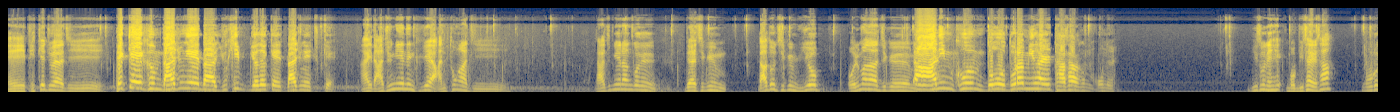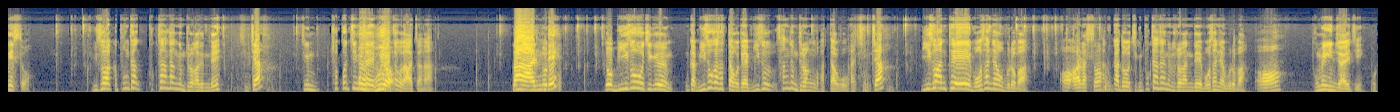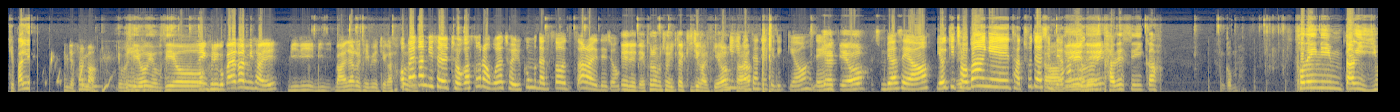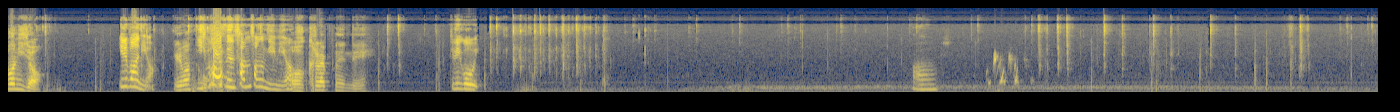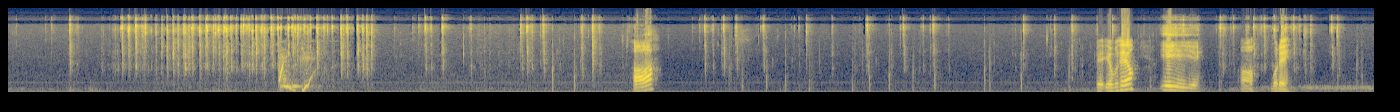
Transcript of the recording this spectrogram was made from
에이 100개 줘야지. 100개? 그럼 나중에 나 68개 나중에 줄게. 아니 나중에는 그게 안 통하지. 나중에란 거는 내가 지금 나도 지금 위협 얼마나 지금. 아 아님 그럼 너 노란 미사일 다사 그럼 오늘. 미손에 핵- 뭐 미사일 사? 모르겠어. 미소 아까 폭탄 폭탄 상금 들어가던데? 진짜? 지금 첫 번째 어, 미사일 뭐야? 뽑았다고 나왔잖아. 나 아닌데? 너 미소 지금 그러니까 미소가 샀다고. 내가 미소 상금 들어간 거 봤다고. 아 진짜? 미소한테 뭐 샀냐고 물어봐 어 알았어 아까 너 지금 폭탄 상금 들어갔는데 뭐 샀냐고 물어봐 어 동맹인 줄 알지 오케이 빨리 이제 설마. 여보세요 여보세요 선생님 그리고 빨간 미사일 미리 미, 만약을 대비해 제가 어, 샀거든요. 빨간 미사일 저가 쏘라고요? 저 일꾼분한테 써, 썰어야 되죠. 네네네. 그러면 저 이따 기지 갈게요. 자, 하나 드릴게요. 네. 기대할게요. 준비하세요. 여기 저 방에 다 초대하시면 돼요. 자, 네, 한 분. 저는 네. 다 됐으니까 잠깐만 선생님 땅이 2번이죠? 1번이요. 1번? 2번은 삼성님이요. 어 큰일 날 뻔했네 그리고 아, 어? 네, 여보세요? 예예예 어 뭐래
